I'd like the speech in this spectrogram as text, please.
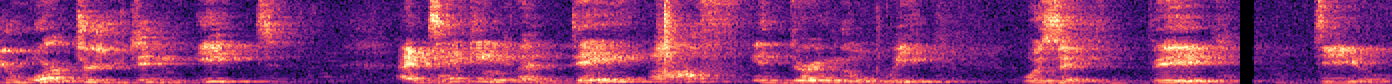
You worked or you didn't eat. And taking a day off in, during the week was a big deal.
